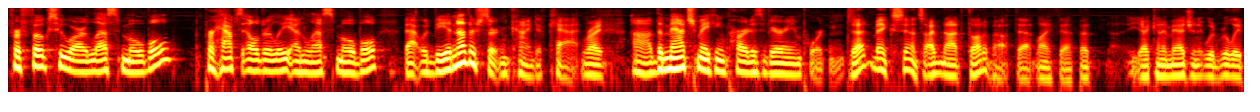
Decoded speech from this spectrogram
for folks who are less mobile, perhaps elderly and less mobile, that would be another certain kind of cat. Right. Uh, the matchmaking part is very important. That makes sense. I've not thought about that like that, but I can imagine it would really,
